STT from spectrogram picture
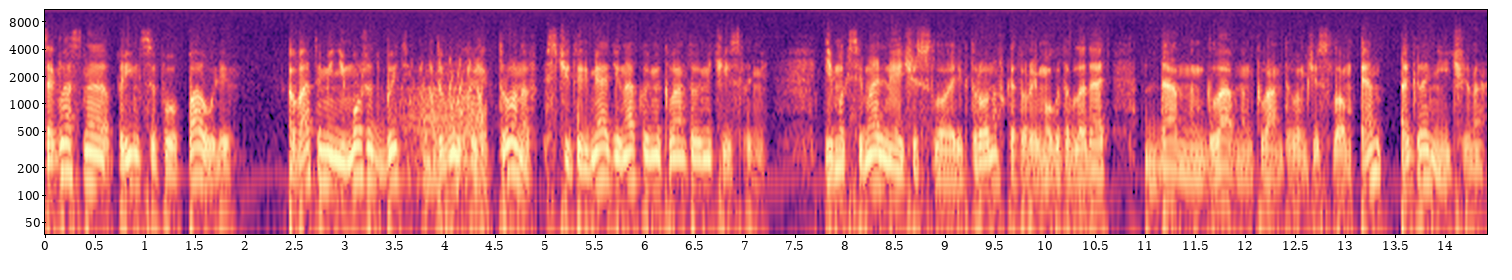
Согласно принципу Паули, в атоме не может быть двух электронов с четырьмя одинаковыми квантовыми числами, и максимальное число электронов, которые могут обладать данным главным квантовым числом n, ограничено.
